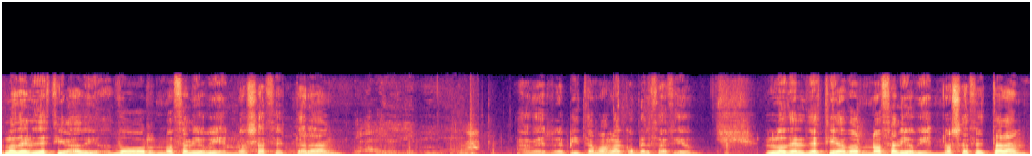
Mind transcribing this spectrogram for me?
Lo del destilador no salió bien. Nos aceptarán. A ver, repitamos la conversación. Lo del destilador no salió bien. Nos aceptarán.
